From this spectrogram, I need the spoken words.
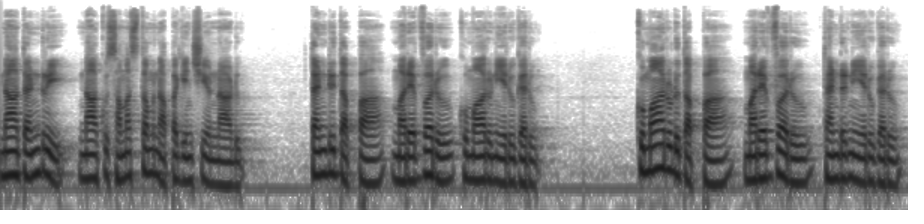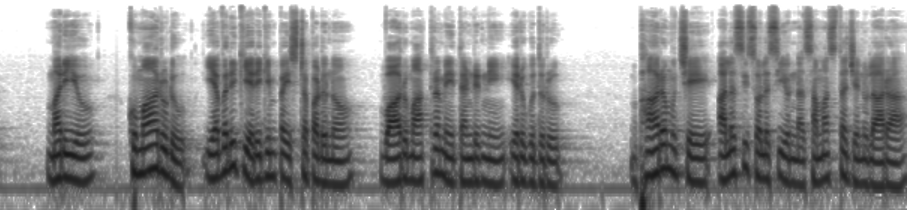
నా తండ్రి నాకు సమస్తమును అప్పగించి ఉన్నాడు. తండ్రి తప్ప మరెవ్వరు కుమారుని ఎరుగరు. కుమారుడు తప్ప మరెవ్వరు తండ్రిని ఎరుగరు. మరియు కుమారుడు ఎవరికి ఎరిగింప ఇష్టపడునో వారు మాత్రమే తండ్రిని ఎరుగుదురు. భారముచే అలసి సొలసి ఉన్న సమస్త జనులారా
